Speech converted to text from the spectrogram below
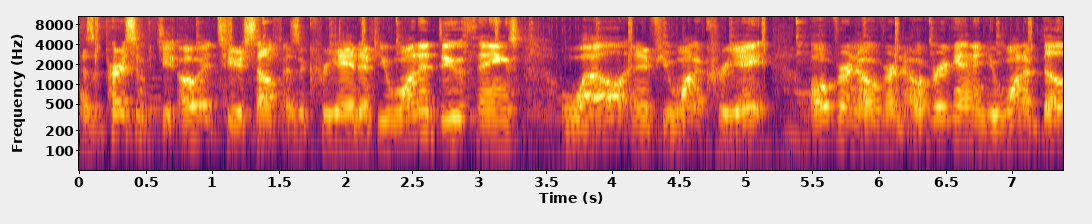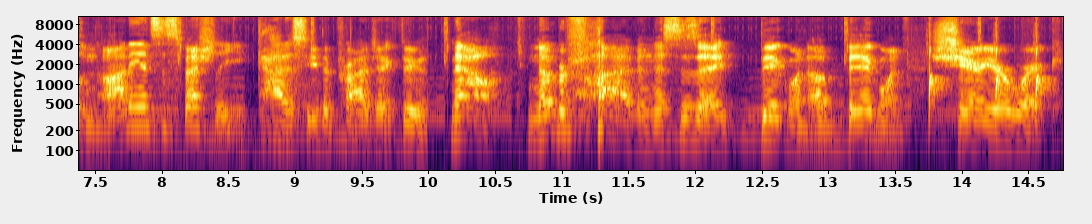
as a person, but you owe it to yourself as a creative. If you want to do things well, and if you want to create over and over and over again, and you want to build an audience especially, you gotta see the project through. Now, number five, and this is a big one, a big one, share your work.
